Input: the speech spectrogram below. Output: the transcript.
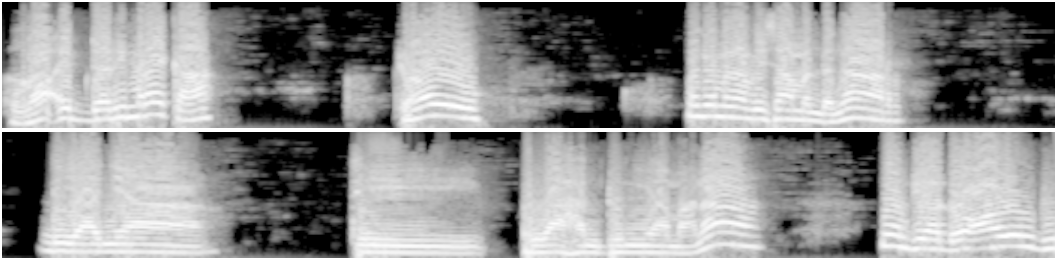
gaib dari mereka. Jauh. Bagaimana bisa mendengar? Dianya di belahan dunia mana? Yang dia doa di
